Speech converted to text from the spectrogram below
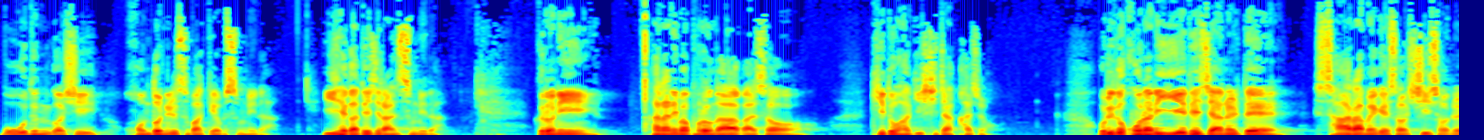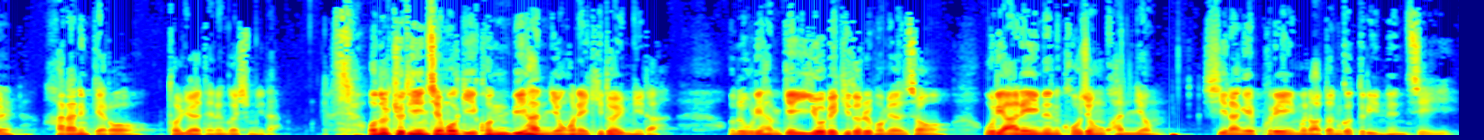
모든 것이 혼돈일 수밖에 없습니다. 이해가 되질 않습니다. 그러니 하나님 앞으로 나아가서 기도하기 시작하죠. 우리도 고난이 이해되지 않을 때 사람에게서 시선을 하나님께로 돌려야 되는 것입니다. 오늘 큐티인 제목이 곤비한 영혼의 기도입니다. 오늘 우리 함께 이 욥의 기도를 보면서 우리 안에 있는 고정관념, 신앙의 프레임은 어떤 것들이 있는지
